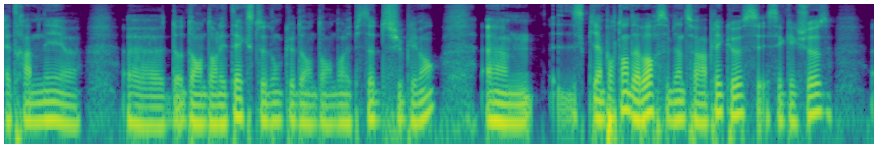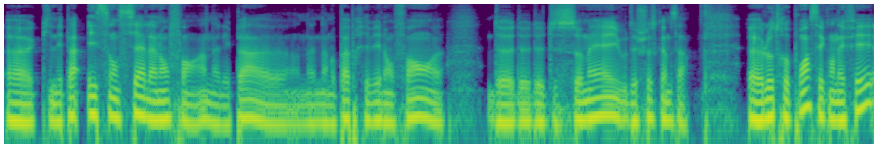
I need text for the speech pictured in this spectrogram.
être amené dans, dans, les textes, donc dans, dans, l'épisode supplément, ce qui est important d'abord, c'est bien de se rappeler que c'est quelque chose qui n'est pas essentiel à l'enfant. Hein. N'allez pas, n'allons pas priver l'enfant de, de, de, sommeil ou de choses comme ça. L'autre point, c'est qu'en effet,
